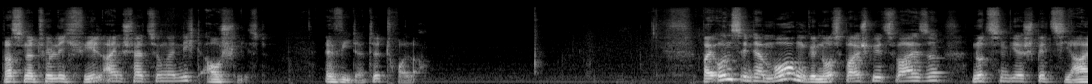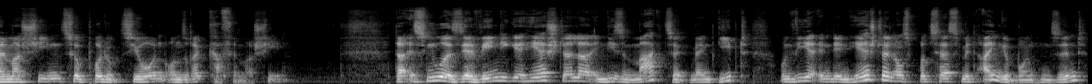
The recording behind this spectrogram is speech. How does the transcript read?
was natürlich Fehleinschätzungen nicht ausschließt, erwiderte Troller. Bei uns in der Morgengenuss beispielsweise nutzen wir Spezialmaschinen zur Produktion unserer Kaffeemaschinen. Da es nur sehr wenige Hersteller in diesem Marktsegment gibt und wir in den Herstellungsprozess mit eingebunden sind,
